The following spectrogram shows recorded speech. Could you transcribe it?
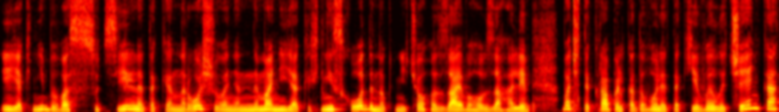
і як ніби у вас суцільне таке нарощування, нема ніяких ні сходинок, нічого зайвого взагалі. Бачите, крапелька доволі таки величенька,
